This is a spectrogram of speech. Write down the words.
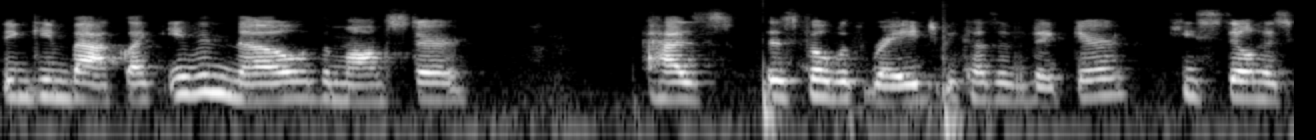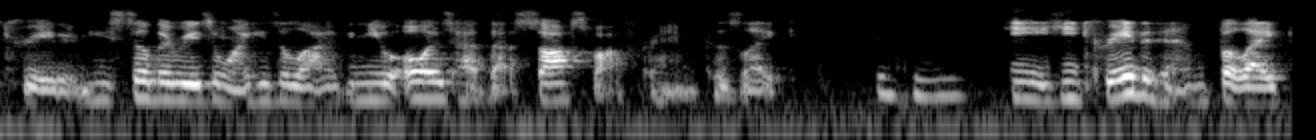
thinking back, like even though the monster has is filled with rage because of Victor, he's still his creator and he's still the reason why he's alive. And you always have that soft spot for him because like mm-hmm. he he created him, but like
